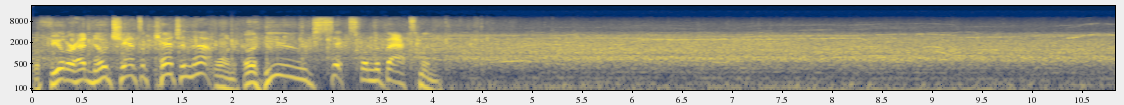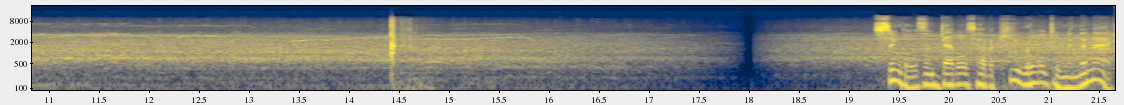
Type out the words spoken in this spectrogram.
The fielder had no chance of catching that one. A huge six from the batsman. Singles and doubles have a key role to win the match.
